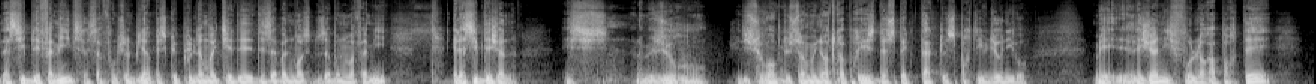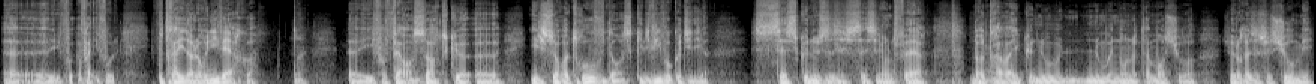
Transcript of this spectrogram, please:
La cible des familles, ça, ça fonctionne bien, parce que plus de la moitié des, abonnements, c'est des abonnements famille, et la cible des jeunes. Et dans la mesure où je dis souvent que nous sommes une entreprise de spectacles sportifs du haut niveau. Mais les jeunes, il faut leur apporter, il, faut, enfin, il faut travailler dans leur univers, quoi. Euh, il faut faire en sorte qu'ils euh, se retrouvent dans ce qu'ils vivent au quotidien. C'est ce que nous essayons de faire dans le travail que nous, menons, notamment sur, sur les réseaux sociaux, mais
